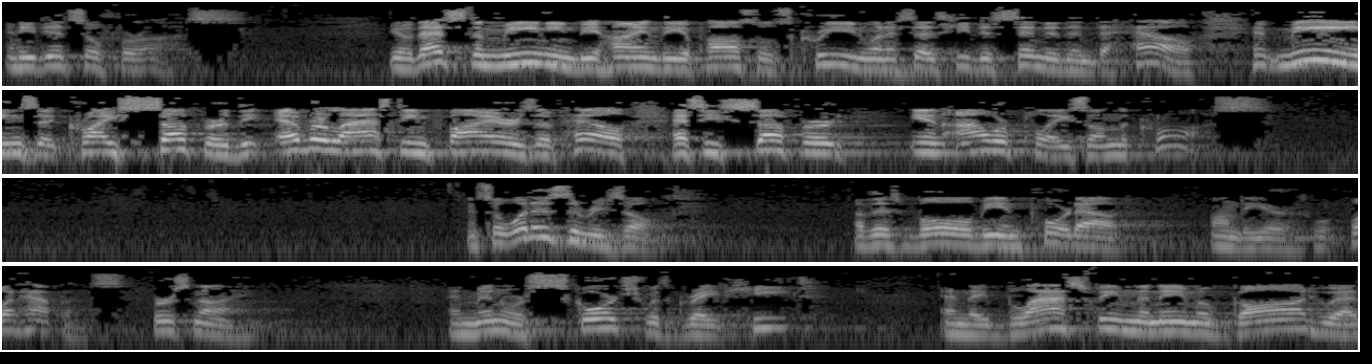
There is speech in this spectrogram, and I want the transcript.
And he did so for us. You know, that's the meaning behind the Apostles' Creed when it says he descended into hell. It means that Christ suffered the everlasting fires of hell as he suffered in our place on the cross. And so, what is the result of this bowl being poured out on the earth? What happens? Verse 9 And men were scorched with great heat and they blasphemed the name of God who has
